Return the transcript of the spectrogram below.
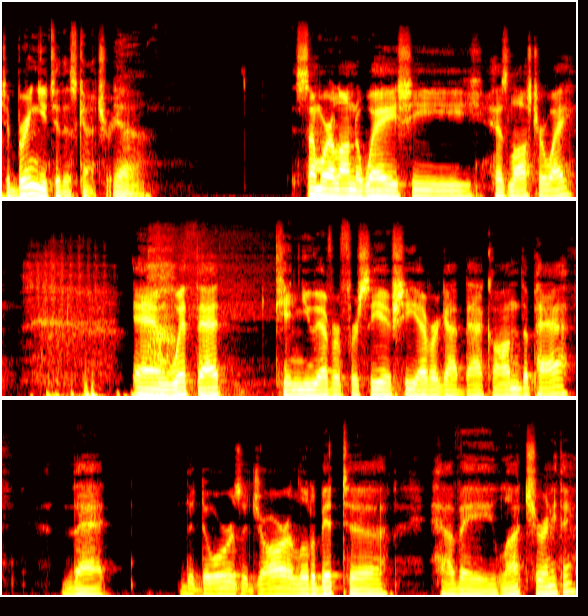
to bring you to this country. Yeah. Somewhere along the way, she has lost her way. And with that, can you ever foresee if she ever got back on the path that the door is ajar a little bit to have a lunch or anything?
